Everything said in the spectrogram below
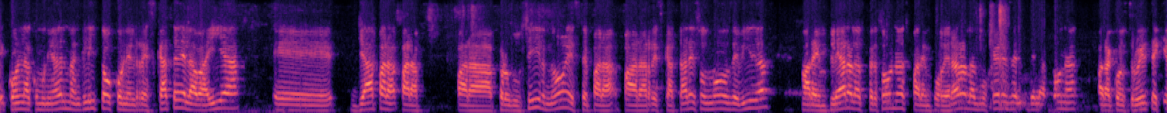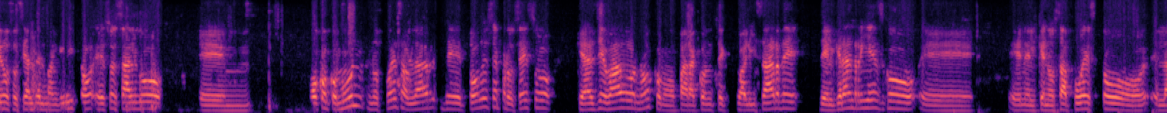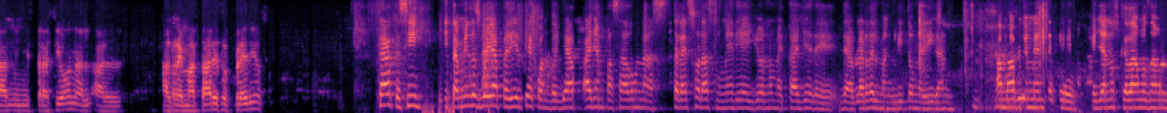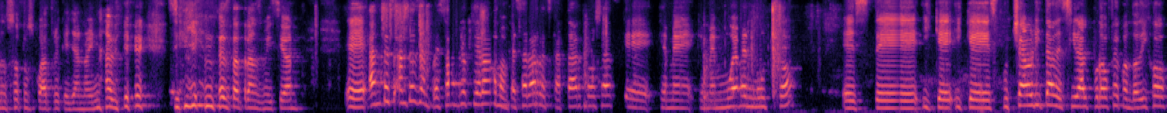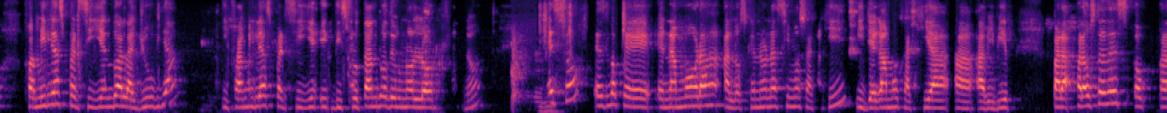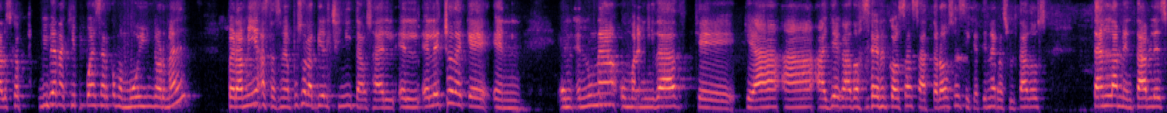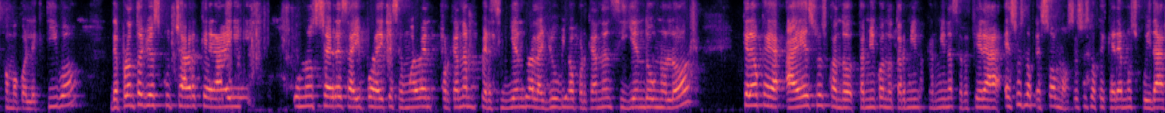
con la comunidad del Manglito, con el rescate de la bahía, eh, ya para, para, para, producir, ¿no? Este, para, para rescatar esos modos de vida, para emplear a las personas, para empoderar a las mujeres de, la zona, para construir tejido social del manguito. Eso es algo em, poco común. ¿Nos puedes hablar de todo ese proceso que has llevado, ¿no? Como para contextualizar de, del gran riesgo eh, en el que nos ha puesto la administración al, al rematar esos predios? Claro que sí, y también les voy a pedir que cuando ya hayan pasado unas tres horas y media y yo no me calle de, hablar del manglito, me digan amablemente que, ya nos quedamos nada más nosotros cuatro y que ya no hay nadie siguiendo esta transmisión. Eh, antes, antes de empezar, yo quiero como empezar a rescatar cosas que, me, que me mueven mucho este, y, que, y que escuché ahorita decir al profe cuando dijo familias persiguiendo a la lluvia y familias y disfrutando de un olor, ¿no? Eso es lo que enamora a los que no nacimos aquí y llegamos aquí a, vivir. Para, para, ustedes, o para los que viven aquí, puede ser como muy normal, pero a mí hasta se me puso la piel chinita. O sea, el, el, hecho de que en, en, una humanidad que, que ha, ha, llegado a hacer cosas atroces y que tiene resultados tan lamentables como colectivo, de pronto yo escuchar que hay unos seres ahí por ahí que se mueven porque andan persiguiendo a la lluvia o porque andan siguiendo un olor. Creo que a eso es cuando también cuando termina se refiere a eso es lo que somos, eso es lo que queremos cuidar.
